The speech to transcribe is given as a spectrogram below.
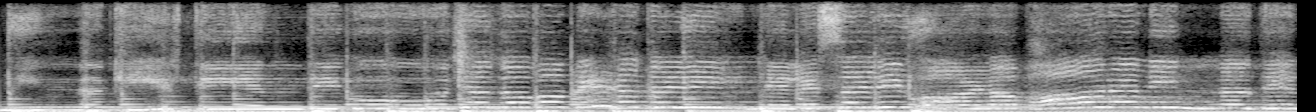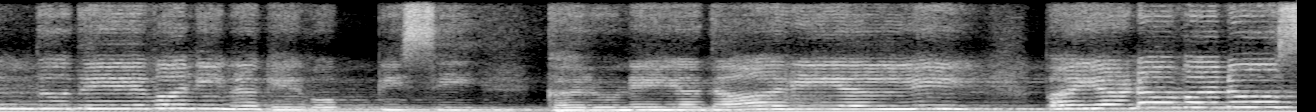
ನಿನ್ನ ಕೀರ್ತಿ ಎಂದಿಗೂ ಜಗವ ಬೆಳಗಲಿ. ನೆಲೆಸಲಿ ಬಾಳ ಭಾರ ನಿನ್ನದೆಂದು ದೇವ ಒಪ್ಪಿಸಿ. ಕರುಣೆಯ ದಾರಿಯಲ್ಲಿ ಪಯಣವನು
